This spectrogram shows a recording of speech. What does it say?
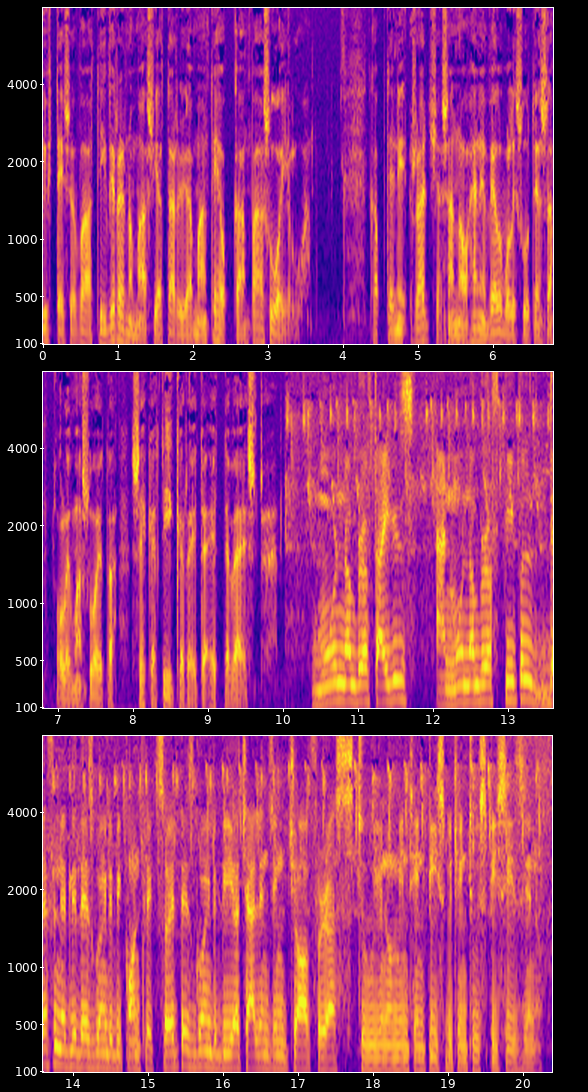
Yhteisö vaatii viranomaisia tarjoamaan tehokkaampaa suojelua. Kapteeni Raja sanoo hänen velvollisuutensa olevan suojata sekä tiikereitä että väestöä. More number of tigers and more number of people, definitely there's going to be conflict. So it is going to be a challenging job for us to, you know, maintain peace between two species, you know.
